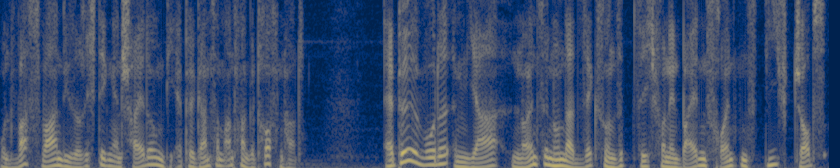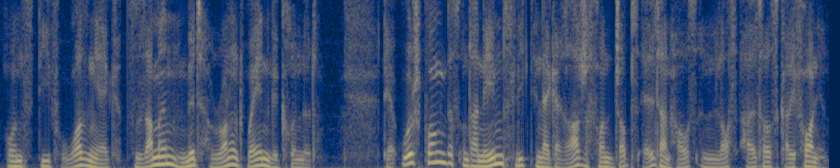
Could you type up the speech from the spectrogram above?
Und was waren diese richtigen Entscheidungen, die Apple ganz am Anfang getroffen hat? Apple wurde im Jahr 1976 von den beiden Freunden Steve Jobs und Steve Wozniak zusammen mit Ronald Wayne gegründet. Der Ursprung des Unternehmens liegt in der Garage von Jobs Elternhaus in Los Altos, Kalifornien.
